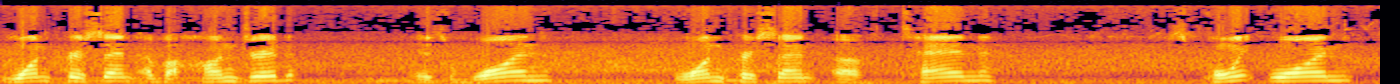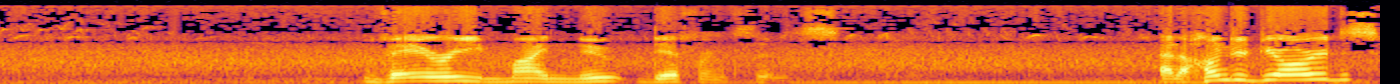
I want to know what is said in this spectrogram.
1% of 100 is 1. 1% of 10 is 0.1. Very minute differences. At 100 yards,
